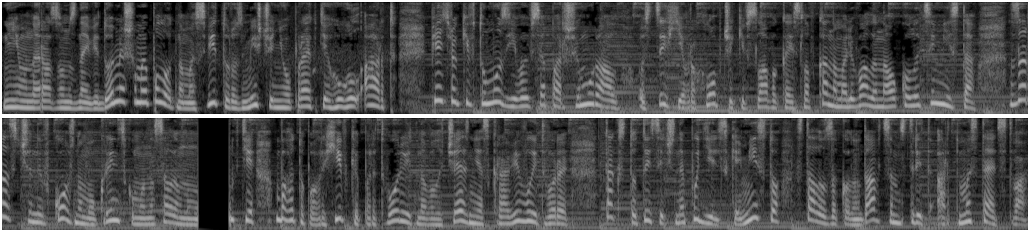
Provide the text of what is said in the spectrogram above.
Нині вони разом з найвідомішими полотнами світу розміщені у проєкті Google Art. П'ять років тому з'явився перший мурал. Ось цих єврохлопчиків Славика і Славка намалювали на околиці міста. Зараз чи не в кожному українському населеному пункті багатоповерхівки перетворюють на величезні яскраві витвори. Так, стотисячне подільське місто стало законодавцем стріт-арт мистецтва.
